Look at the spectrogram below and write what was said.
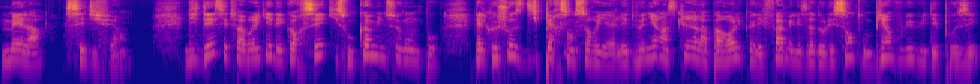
mais là, c'est différent. L'idée, c'est de fabriquer des corsets qui sont comme une seconde peau, quelque chose d'hypersensoriel, et de venir inscrire la parole que les femmes et les adolescentes ont bien voulu lui déposer,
